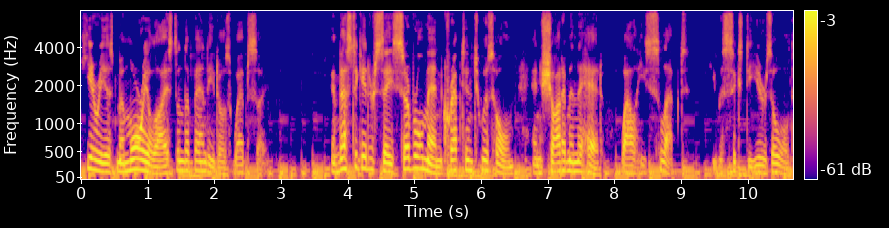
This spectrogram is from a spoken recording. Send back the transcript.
Here he is memorialized on the Bandidos website. Investigators say several men crept into his home and shot him in the head while he slept. He was 60 years old.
